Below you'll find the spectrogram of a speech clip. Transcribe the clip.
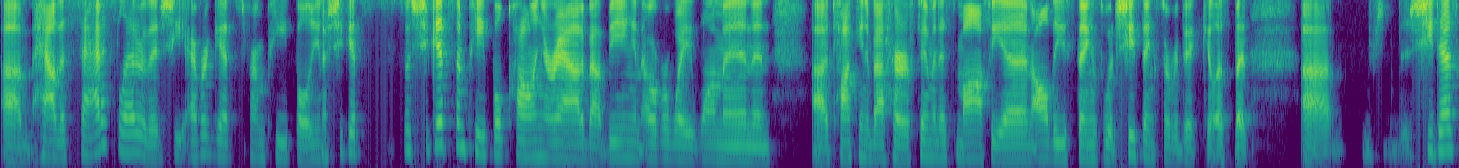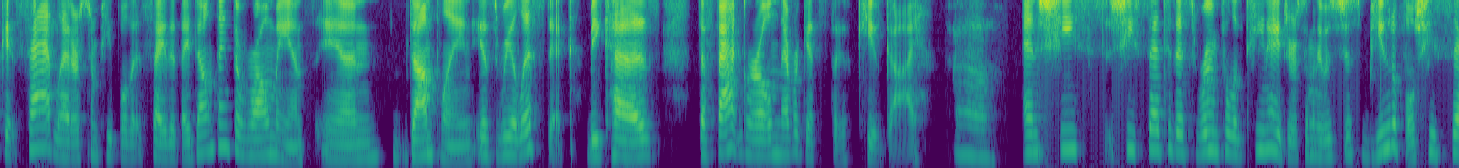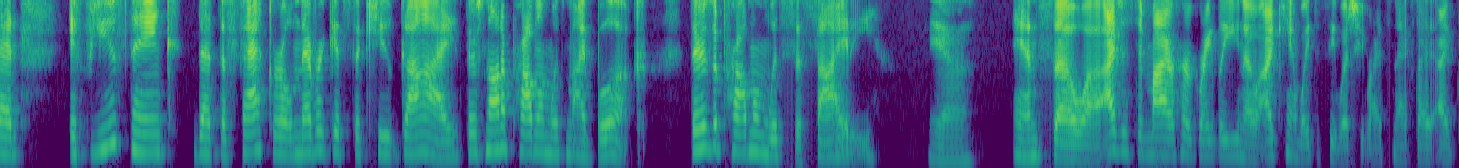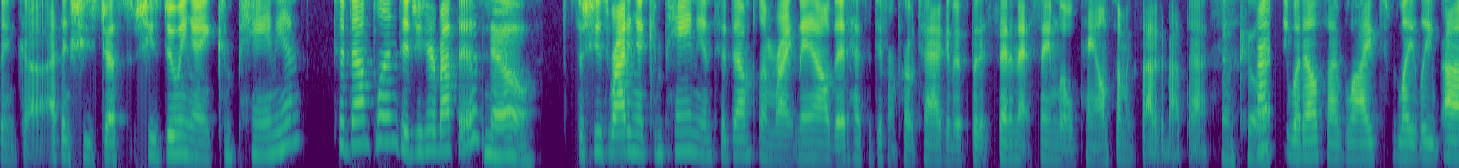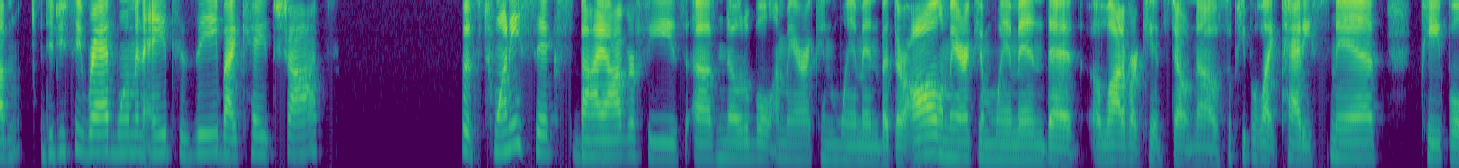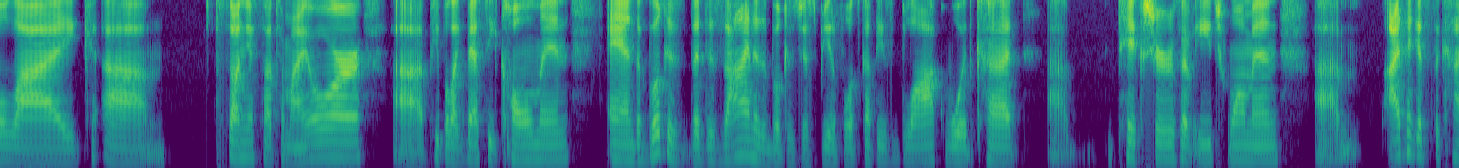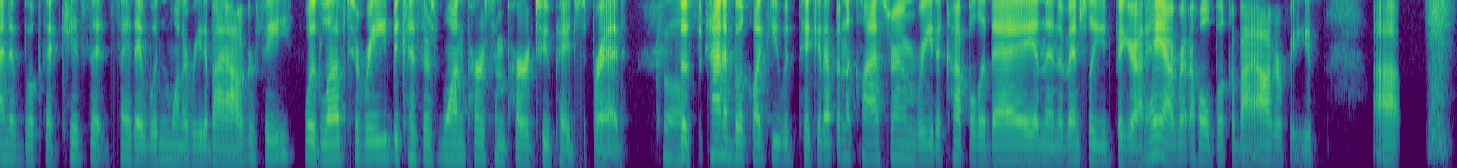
um, how the saddest letter that she ever gets from people, you know, she gets so she gets some people calling her out about being an overweight woman and uh, talking about her feminist mafia and all these things, which she thinks are ridiculous. But uh, she does get sad letters from people that say that they don't think the romance in Dumplin' is realistic because the fat girl never gets the cute guy. Uh. And she she said to this room full of teenagers, I mean, it was just beautiful. She said, "If you think that the fat girl never gets the cute guy, there's not a problem with my book. There's a problem with society." Yeah. And so uh, I just admire her greatly. You know, I can't wait to see what she writes next. I, I think uh, I think she's just she's doing a companion to Dumplin'. Did you hear about this? No. So she's writing a companion to Dumplin' right now that has a different protagonist, but it's set in that same little town. So I'm excited about that. Oh, cool. Let's see what else I've liked lately. Um, did you see Rad Woman A to Z by Kate Schatz? So it's 26 biographies of notable American women, but they're all American women that a lot of our kids don't know. So people like Patti Smith, people like um, Sonia Sotomayor, uh, people like Bessie Coleman. And the book is the design of the book is just beautiful. It's got these block woodcut uh, pictures of each woman. Um, I think it's the kind of book that kids that say they wouldn't want to read a biography would love to read because there's one person per two page spread. Cool. So it's the kind of book like you would pick it up in the classroom, read a couple a day, and then eventually you'd figure out, hey, I read a whole book of biographies. Uh,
